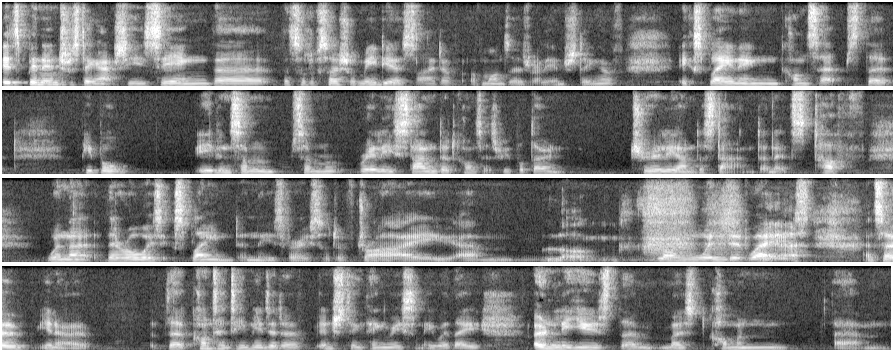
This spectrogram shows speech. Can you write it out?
it's been interesting actually seeing the the sort of social media side of, of Monzo is really interesting of explaining concepts that people, even some some really standard concepts, people don't truly understand, and it's tough when that they're always explained in these very sort of dry. Um, Long. long-winded ways. Yeah. And so, you know, the content team here did an interesting thing recently where they only used the most common, um,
